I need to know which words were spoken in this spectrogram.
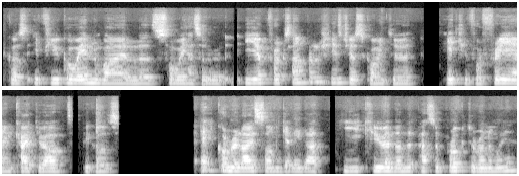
because if you go in while Zoe has her E up, for example, she's just going to hit you for free and kite you out because Ekko relies on getting that EQ and then the passive proc to run away.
